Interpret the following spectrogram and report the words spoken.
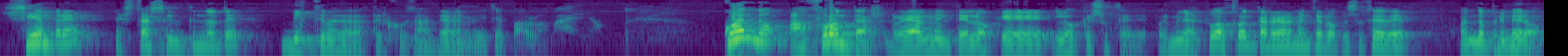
siempre estás sintiéndote víctima de las circunstancias que nos dice Pablo Mayo. ¿Cuándo afrontas realmente lo que, lo que sucede? Pues mira, tú afrontas realmente lo que sucede cuando primero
